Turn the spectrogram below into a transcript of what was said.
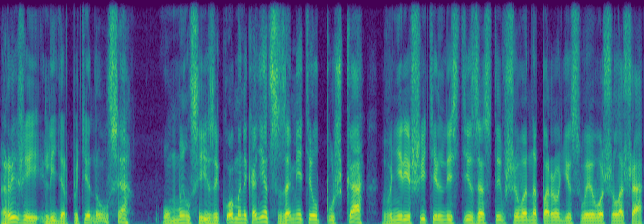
Рыжий лидер потянулся, умылся языком и, наконец, заметил пушка в нерешительности застывшего на пороге своего шалаша.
